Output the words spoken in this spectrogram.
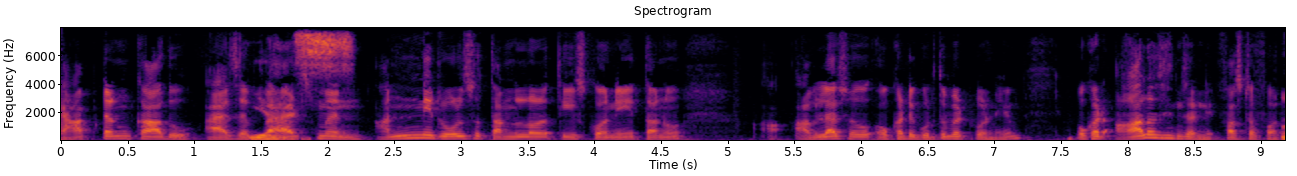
కెప్టెన్ కాదు యాజ్ ఎ. బ్యాట్స్మెన్ అన్ని రోల్స్ తనలో తీసుకొని తను అభిలాష్ ఒకటి గుర్తుపెట్టుకోండి. ఒకటి ఆలోచించండి ఫస్ట్ ఆఫ్ ఆల్.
